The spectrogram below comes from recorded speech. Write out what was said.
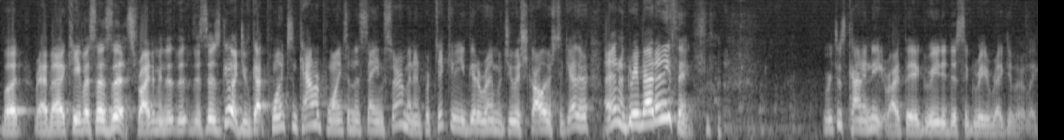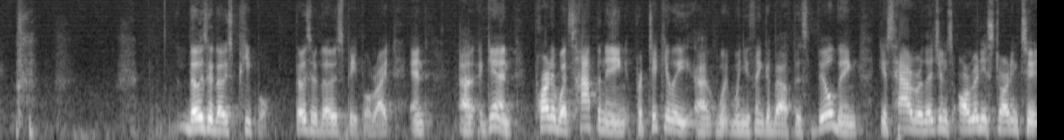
but Rabbi Akiva says this, right? I mean, th- th- this is good. You've got points and counterpoints in the same sermon. And particularly, you get a room of Jewish scholars together and they don't agree about anything. Which is kind of neat, right? They agree to disagree regularly. those are those people. Those are those people, right? And uh, again, part of what's happening, particularly uh, when, when, you think about this building, is how religion's already starting to,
